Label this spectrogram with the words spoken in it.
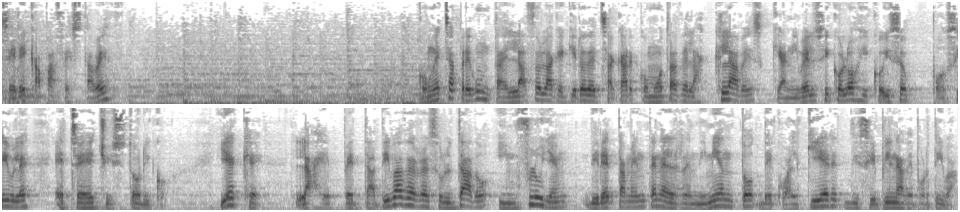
¿Seré capaz esta vez? Con esta pregunta enlazo la que quiero destacar como otra de las claves que a nivel psicológico hizo posible este hecho histórico. Y es que las expectativas de resultado influyen directamente en el rendimiento de cualquier disciplina deportiva.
